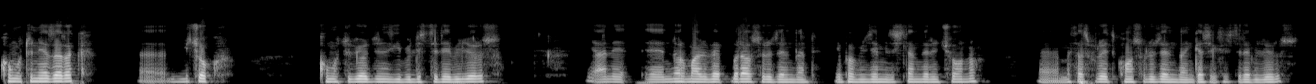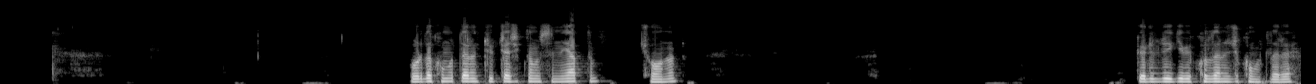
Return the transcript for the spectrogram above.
komutunu yazarak e, birçok komutu gördüğünüz gibi listeleyebiliyoruz. Yani e, normal web browser üzerinden yapabileceğimiz işlemlerin çoğunu e, Metasploit konsol üzerinden gerçekleştirebiliyoruz. Burada komutların Türkçe açıklamasını yaptım. Çoğunun. Görüldüğü gibi kullanıcı komutları,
